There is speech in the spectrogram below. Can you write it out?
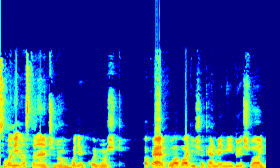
Szóval én azt tanácsolom, hogy akkor most akárhol vagy, és akármennyi idős vagy,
